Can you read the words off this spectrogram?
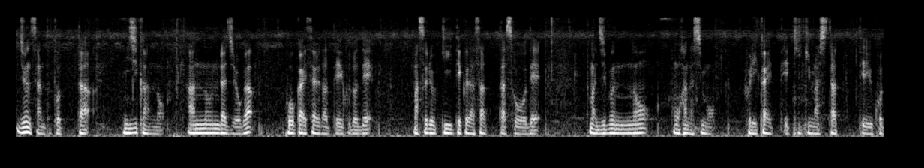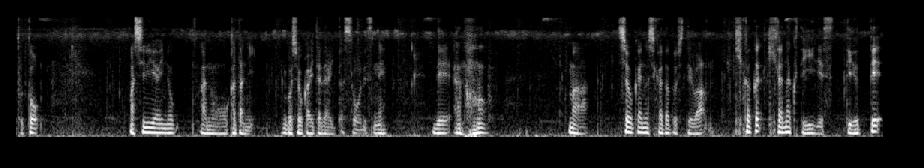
じゅんさんと撮った2時間のアンノーンラジオが公開されたということで、まあ、それを聞いてくださったそうで、まあ、自分のお話も振り返って聞きましたっていうことと、まあ、知り合いのあの方にご紹介いただいたそうですね。であのまあ紹介の仕方としては聞か聞かなくていいですって言って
